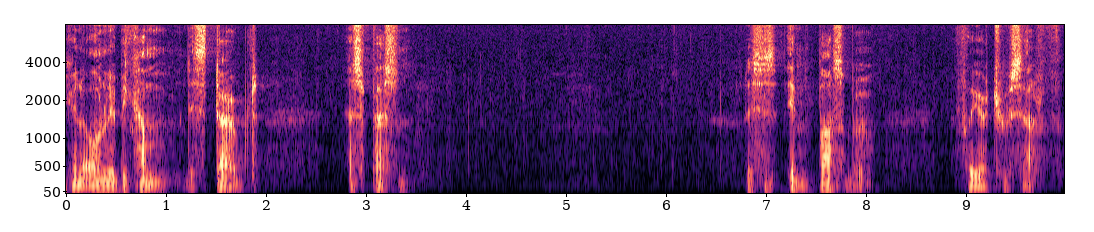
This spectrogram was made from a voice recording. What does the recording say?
can only become disturbed as a person. This is impossible for your true self.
